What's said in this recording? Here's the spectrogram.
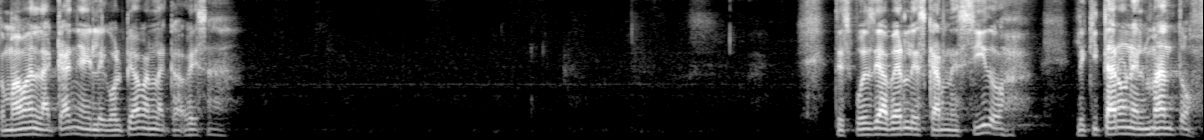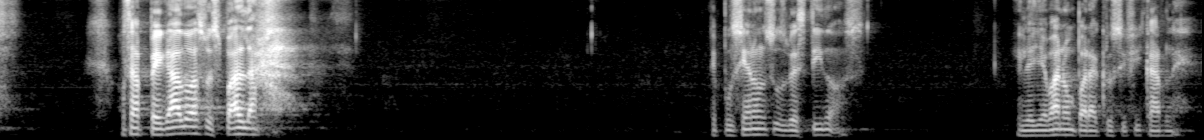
Tomaban la caña y le golpeaban la cabeza. después de haberle escarnecido, le quitaron el manto, o sea, pegado a su espalda. Le pusieron sus vestidos y le llevaron para crucificarle.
